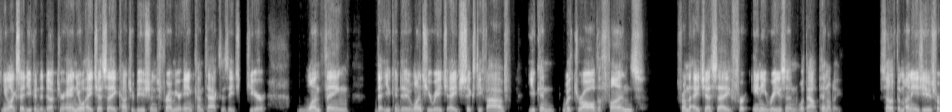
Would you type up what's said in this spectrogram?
you know, like I said, you can deduct your annual HSA contributions from your income taxes each year. One thing that you can do once you reach age 65, you can withdraw the funds from the HSA for any reason without penalty. So if the money is used for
